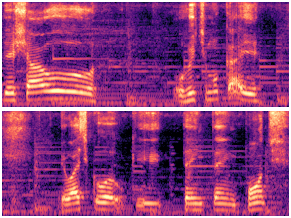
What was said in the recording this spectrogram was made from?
deixar o, o ritmo cair. Eu acho que o que tem, tem pontos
